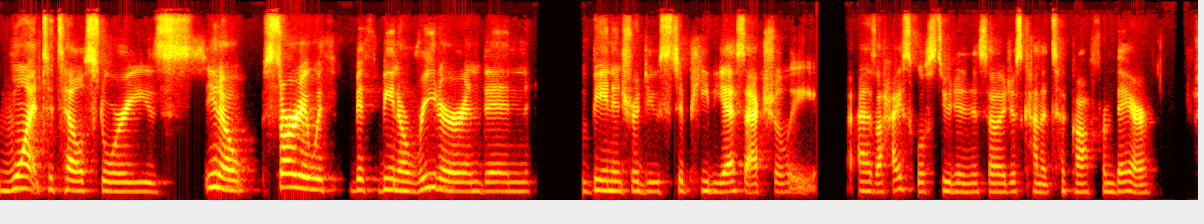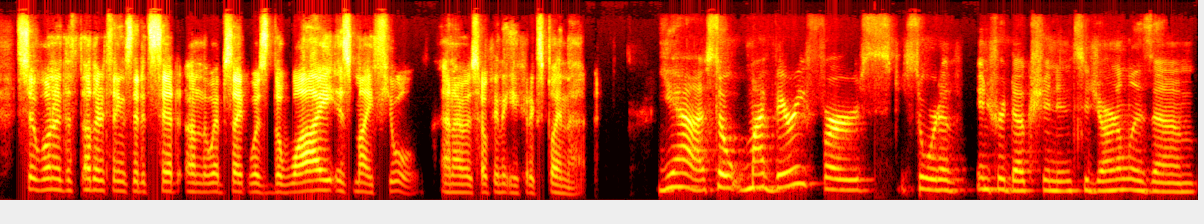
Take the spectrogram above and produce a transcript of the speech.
want to tell stories, you know, started with, with being a reader and then being introduced to PBS actually as a high school student. And so it just kind of took off from there. So, one of the other things that it said on the website was the why is my fuel. And I was hoping that you could explain that. Yeah. So, my very first sort of introduction into journalism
